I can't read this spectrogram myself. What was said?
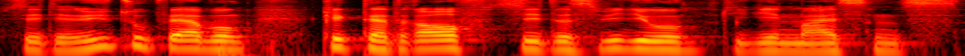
seht ihr YouTube-Werbung, klickt da drauf, seht das Video, die gehen meistens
